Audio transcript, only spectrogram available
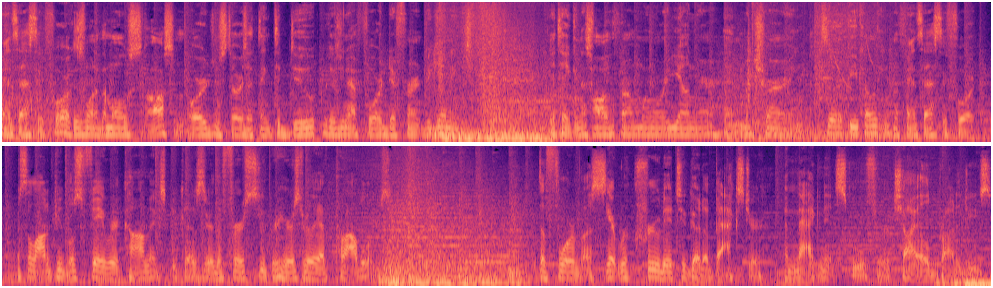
Fantastic Four is one of the most awesome origin stories, I think, to do because you have four different beginnings. You're taking us all from when we're younger and maturing to becoming the Fantastic Four. It's a lot of people's favorite comics because they're the first superheroes to really have problems. The four of us get recruited to go to Baxter, a magnet school for child prodigies.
